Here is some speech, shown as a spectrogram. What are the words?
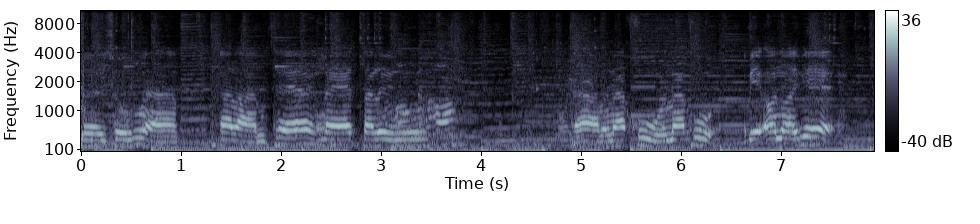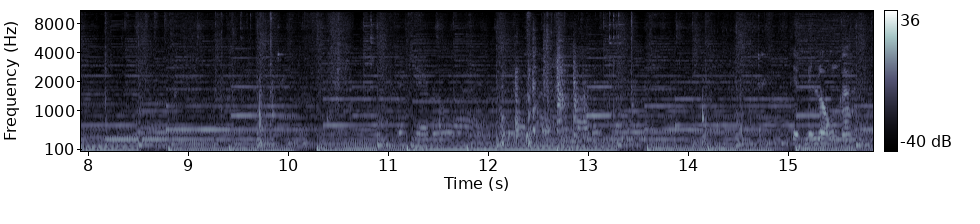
เลยชงอะกาหลามแท้แลตะลึงอ่ามันมาคู่มันมาคู่ เบรกออนหน่อยพี่เจ็ดไม่ลงก็ไ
